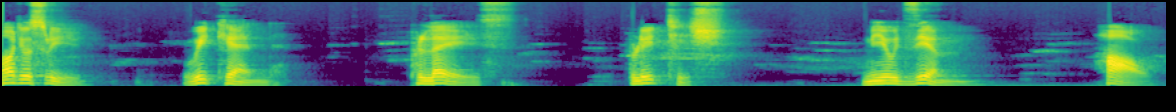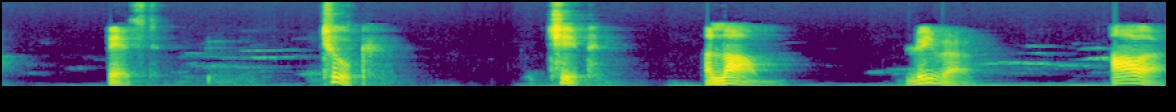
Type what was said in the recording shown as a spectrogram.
Module 3 Weekend. Place. British. Museum. How? Best. Took. Cheap alarm. River. Hour.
